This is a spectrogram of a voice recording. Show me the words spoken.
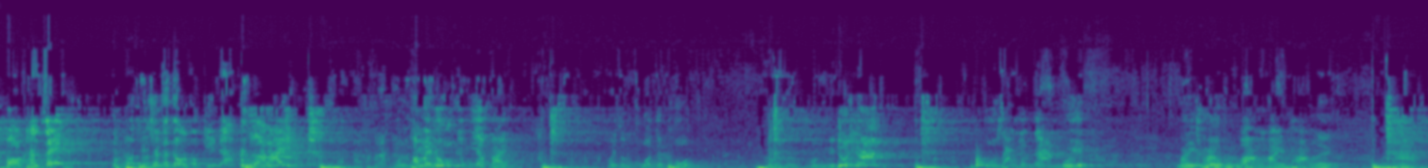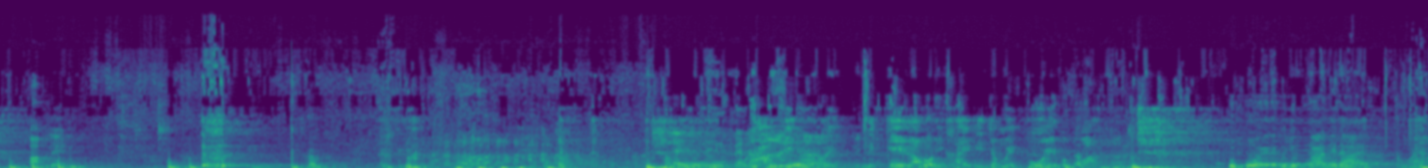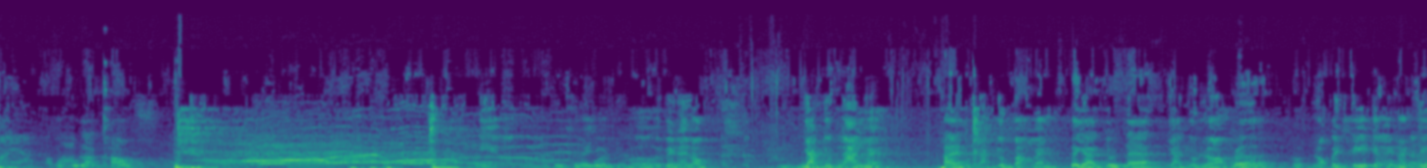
บอกฉันสิว่าที่ฉันกระโดดเมื่อกี้เนี่ย เพื่ออะไรทำไมลูกเงียบๆไป ไม่สมควรจะพูด มึงหยุดงาน กูสั่งหยุดงาน อุ้ยไม่พัเดิงนวางไม้พังเลยหัวหน้า ปรับเลย อะไรอยู่ดีกูถามจริงเฮ้ยลิเกเรามีใครที่จะไม่ป่วยบ้างวะกูป่วยแต่กูหยุดงานไม่ได้ทำไมทำไมอะเพราะกูรักเขา นี่ไม่เคยหยุดเออไม่เป็นไรหรอก อยากหยุดงานไหมไปอยากหยุดบ้างไหมก็อยากหยุดแหละอยากหยุดเหรอเออลองไปซีดอย่างไอ้นั่นสิ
